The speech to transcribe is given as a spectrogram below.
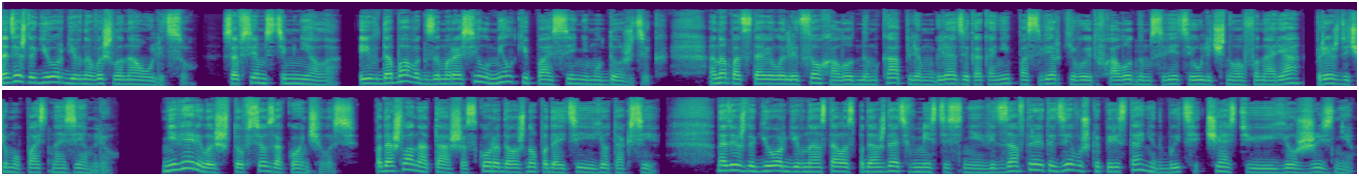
Надежда Георгиевна вышла на улицу. Совсем стемнело, и вдобавок заморосил мелкий по-осеннему дождик. Она подставила лицо холодным каплям, глядя, как они посверкивают в холодном свете уличного фонаря, прежде чем упасть на землю. Не верилось, что все закончилось. Подошла Наташа, скоро должно подойти ее такси. Надежда Георгиевна осталась подождать вместе с ней, ведь завтра эта девушка перестанет быть частью ее жизни.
